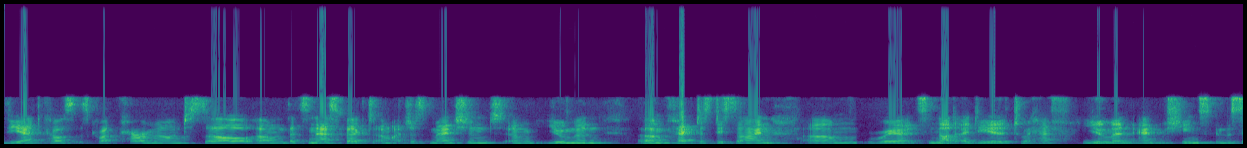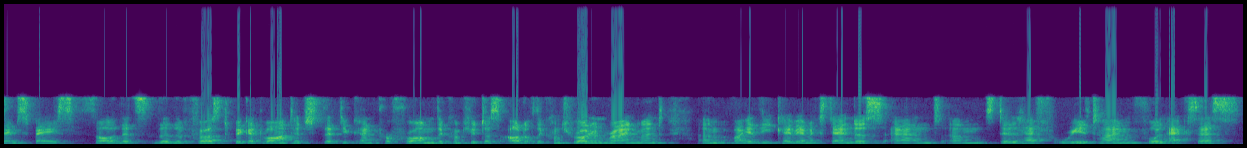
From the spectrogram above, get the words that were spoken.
the ATCOs is quite paramount. So um, that's an aspect um, I just mentioned, um, human um, factors design, um, where it's not ideal to have human and machines in the same space. So that's the, the first big advantage that you can perform the computers out of the control environment via the KVM extenders and still have real-time full access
